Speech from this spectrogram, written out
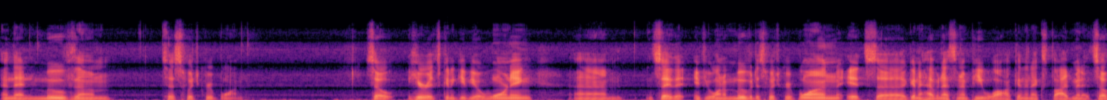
and then move them to switch group 1. So here it's going to give you a warning um, and say that if you want to move it to switch group 1, it's uh, going to have an SNMP walk in the next 5 minutes. So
